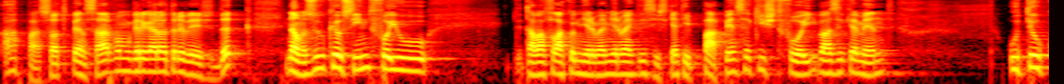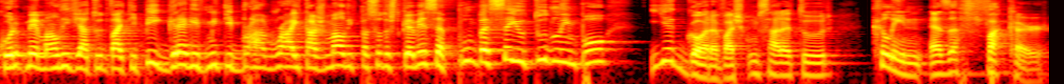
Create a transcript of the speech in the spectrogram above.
Ah pá, só de pensar vou-me agregar outra vez. Não, mas o que eu sinto foi o Estava a falar com a minha irmã, a minha irmã que disse isto, que é tipo, pá, pensa que isto foi, basicamente, o teu corpo mesmo a aliviar tudo, vai tipo, e Greg, me tipo, brá, brá, e estás mal e passou das de cabeça, pumba, saiu tudo, limpou, e agora vais começar a tour clean as a fucker.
